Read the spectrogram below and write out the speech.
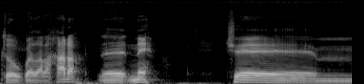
το Κουαδαλαχάρα. Ε, ναι. Και μ,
